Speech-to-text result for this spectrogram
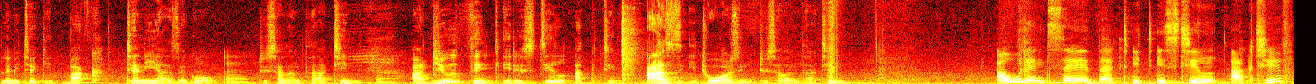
let me take it back 10 years ago, 2013. Uh, do you think it is still active as it was in 2013? I wouldn't say that it is still active.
